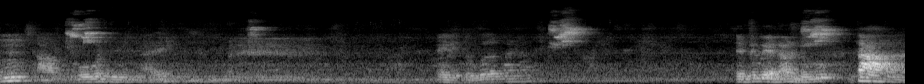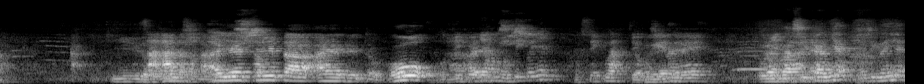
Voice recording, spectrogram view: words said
Hmm, ampun. Eh itu gue mana? Itu gue nah tunggu. Ta. Sahan, sahan. Ayah cerita ayah di toko. Musik aja, musik aja. Musik lah, joget deh. Ulang klasikannya, musiknya.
